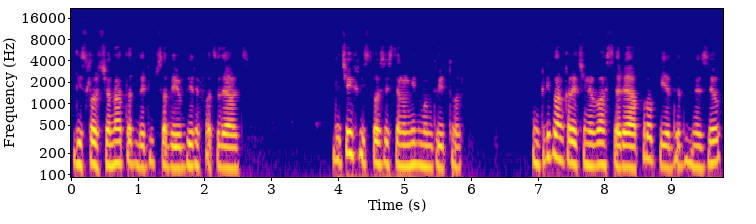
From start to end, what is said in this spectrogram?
distorsionată de lipsa de iubire față de alții. De ce Hristos este numit Mântuitor? În clipa în care cineva se reapropie de Dumnezeu,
